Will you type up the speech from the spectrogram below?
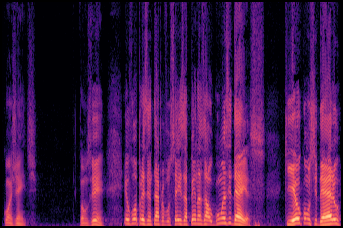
com a gente? Vamos ver? Eu vou apresentar para vocês apenas algumas ideias que eu considero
